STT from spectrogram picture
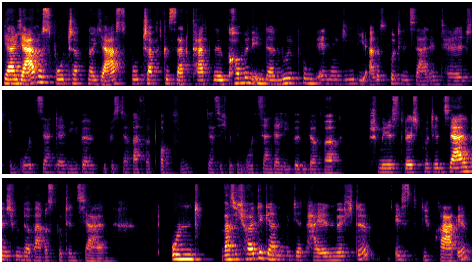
ja, Jahresbotschaft, Neujahrsbotschaft gesagt hat, willkommen in der Nullpunktenergie, die alles Potenzial enthält im Ozean der Liebe. Du bist der Wassertropfen, der sich mit dem Ozean der Liebe wieder verschmilzt. Welch Potenzial, welch wunderbares Potenzial. Und was ich heute gerne mit dir teilen möchte, ist die Frage,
